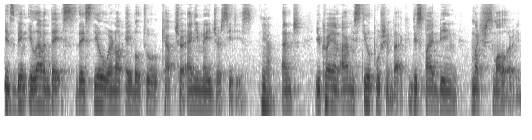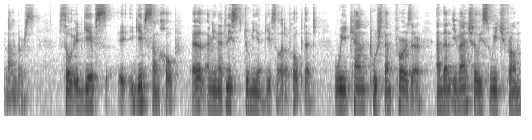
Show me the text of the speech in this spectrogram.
it's been 11 days they still were not able to capture any major cities Yeah. and Ukrainian army is still pushing back despite being much smaller in numbers. So it gives it gives some hope. Uh, I mean, at least to me, it gives a lot of hope that we can push them further and then eventually switch from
